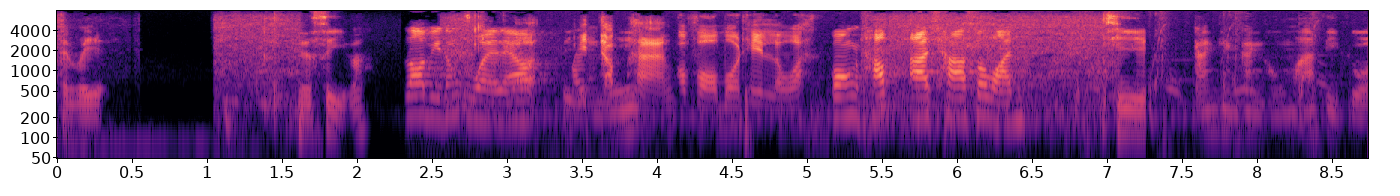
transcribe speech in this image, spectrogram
แต่ว่าเหลือสี่ปะ รอบนี้ต้องอวยแล้ว ไม่จับหางก็ฟอร์โมเทนแล้ววะ กองทัพอาชาสวรรค์เชียการแข่งขันของม้าสี่ตัว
